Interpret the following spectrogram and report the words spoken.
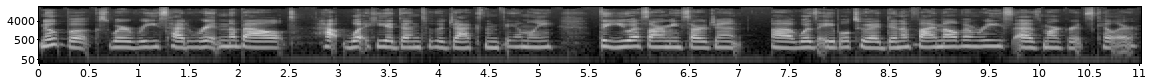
notebooks where Rees had written about how, what he had done to the Jackson family. The U.S. Army sergeant uh, was able to identify Melvin Rees as Margaret's killer.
